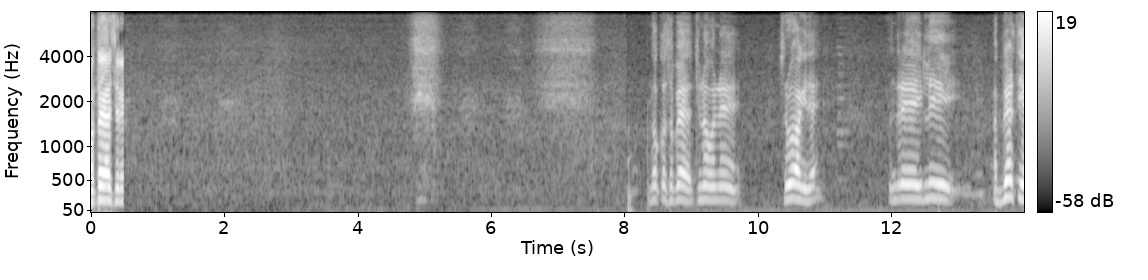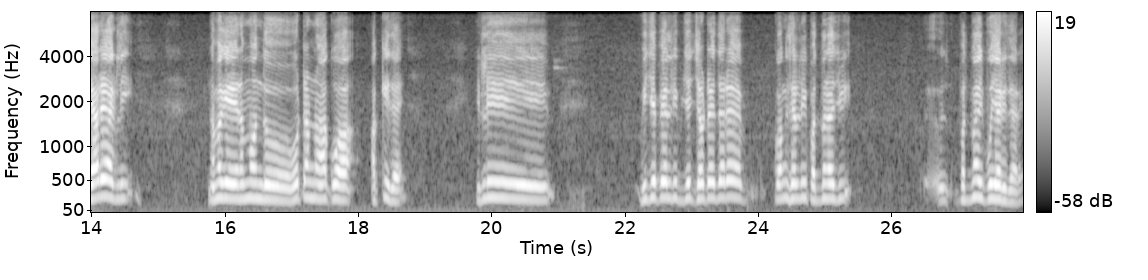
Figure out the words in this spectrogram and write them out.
ಮತಯಾಚನೆ ಲೋಕಸಭೆ ಚುನಾವಣೆ ಶುರುವಾಗಿದೆ. ಅಂದರೆ ಇಲ್ಲಿ ಅಭ್ಯರ್ಥಿ ಯಾರೇ ಆಗಲಿ, ನಮಗೆ ನಮ್ಮ ಒಂದು ಓಟನ್ನು ಹಾಕುವ ಹಕ್ಕಿದೆ. ಇಲ್ಲಿ ಬಿ ಜೆ ಪಿಯಲ್ಲಿ ಜೆ ಚೌಟ ಇದ್ದಾರೆ ಕಾಂಗ್ರೆಸ್ಸಲ್ಲಿ ಪದ್ಮರಾಜ್ ಪದ್ಮರಾಜ್ ಪೂಜಾರಿದ್ದಾರೆ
